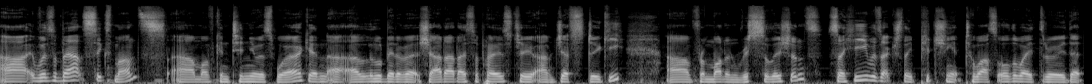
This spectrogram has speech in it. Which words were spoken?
Uh, it was about six months um, of continuous work, and uh, a little bit of a shout out, I suppose, to um, Jeff Stuckey um, from Modern Risk Solutions. So he was actually pitching it to us all the way through that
